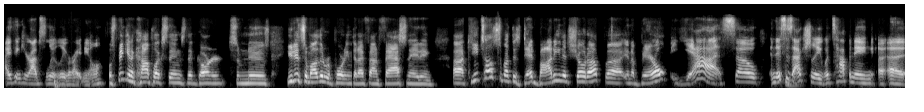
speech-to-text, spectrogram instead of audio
I think you're absolutely right, Neil. Well, speaking of complex things that garnered some news, you did some other reporting that I found fascinating. Uh, can you tell us about this dead body that showed up uh, in a barrel? Yeah. So, and this is actually what's happening uh, uh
